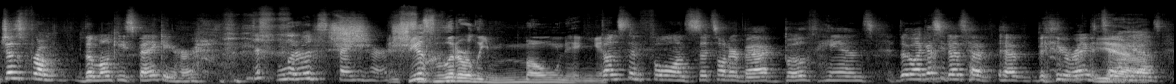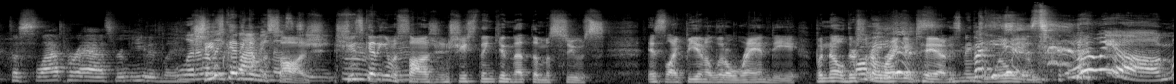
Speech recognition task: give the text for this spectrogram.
Just from the monkey spanking her. Just literally just spanking her. And she is literally moaning. Dunston full on sits on her back, both hands. Though I guess he does have have big orangutan Yeah. hands to slap her ass repeatedly. Literally she's getting a clapping those massage. cheeks. She's getting a mm-hmm. massage, and she's thinking that the masseuse is like being a little randy. But no, there's Oh, an he orangutan. His name's But he William. is. William!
